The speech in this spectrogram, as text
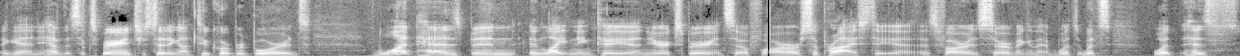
again, you have this experience, you're sitting on two corporate boards what has been enlightening to you in your experience so far, or surprise to you as far as serving them? What's what's what has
